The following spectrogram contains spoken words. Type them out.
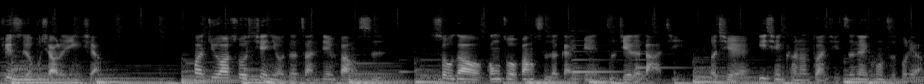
确实有不小的影响。换句话说，现有的展店方式受到工作方式的改变直接的打击，而且疫情可能短期之内控制不了。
